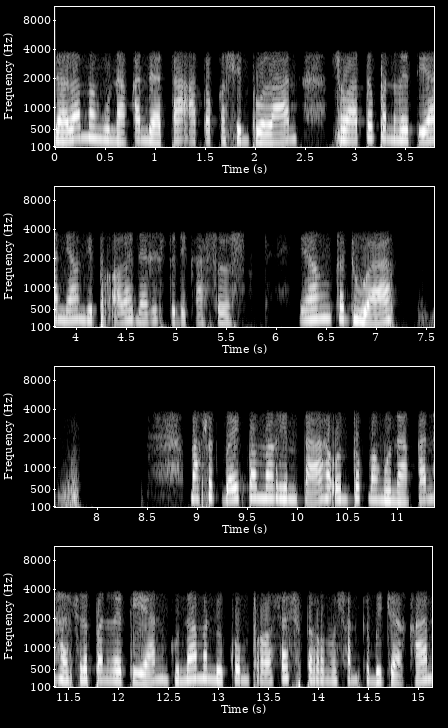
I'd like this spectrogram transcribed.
dalam menggunakan data atau kesimpulan suatu penelitian yang diperoleh dari studi kasus. Yang kedua, Maksud baik pemerintah untuk menggunakan hasil penelitian guna mendukung proses perumusan kebijakan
